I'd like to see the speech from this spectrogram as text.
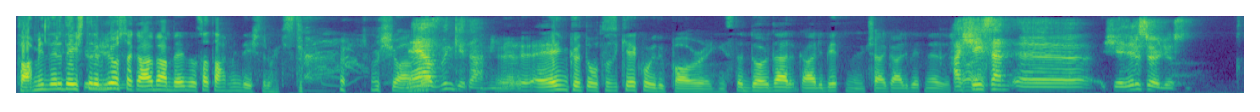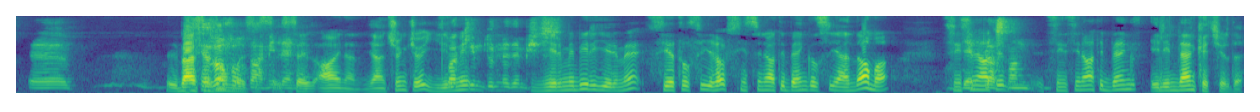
Tahminleri değiştirebiliyorsak abi ben Bengals'a tahmin değiştirmek istiyorum şu anda. Ne yazdın ki tahminleri? Ee, en kötü 32'ye koyduk Power Rankings'te. 4'er galibiyet mi, 3'er galibiyet mi dedik? Ha şey sen e, şeyleri söylüyorsun. E, Ben Sezon sezon, başı. Se- aynen. Yani çünkü 20 bakayım dur ne demişiz. 21-20 Seattle Seahawks Cincinnati Bengals'ı yendi ama Cincinnati Deplasman. Cincinnati Bengals elinden kaçırdı.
